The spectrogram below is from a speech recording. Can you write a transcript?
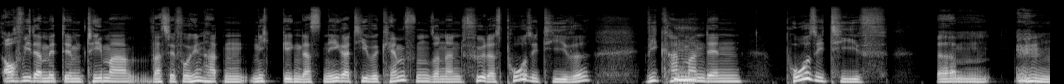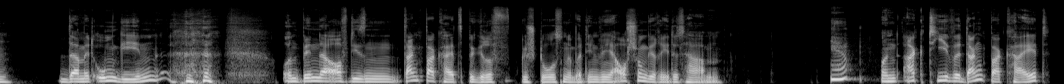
auch wieder mit dem Thema, was wir vorhin hatten, nicht gegen das Negative kämpfen, sondern für das Positive. Wie kann mhm. man denn positiv ähm, damit umgehen? und bin da auf diesen Dankbarkeitsbegriff gestoßen, über den wir ja auch schon geredet haben. Ja. Und aktive Dankbarkeit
